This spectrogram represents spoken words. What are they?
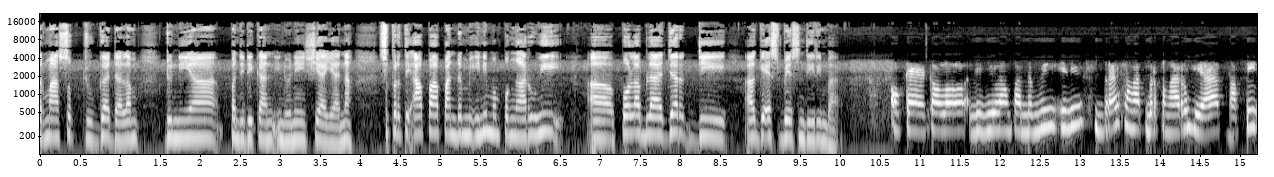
termasuk juga dalam dunia pendidikan Indonesia ya. Nah seperti apa pandemi ini mempengaruhi uh, pola belajar di uh, GSB sendiri mbak? Oke kalau dibilang pandemi ini sebenarnya sangat berpengaruh ya tapi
